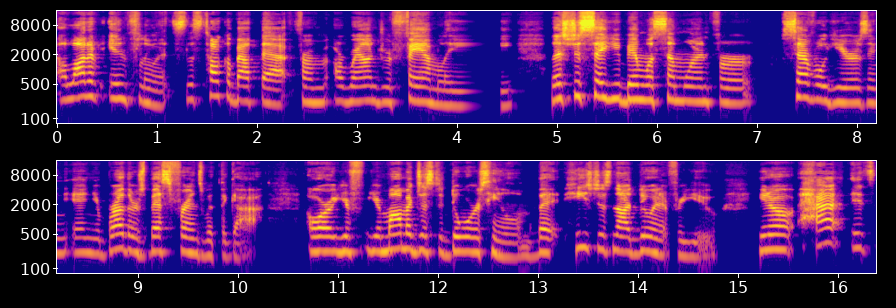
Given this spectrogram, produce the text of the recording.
a lot of influence. Let's talk about that from around your family. Let's just say you've been with someone for several years and, and your brother's best friends with the guy or your your mama just adores him but he's just not doing it for you you know how it's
